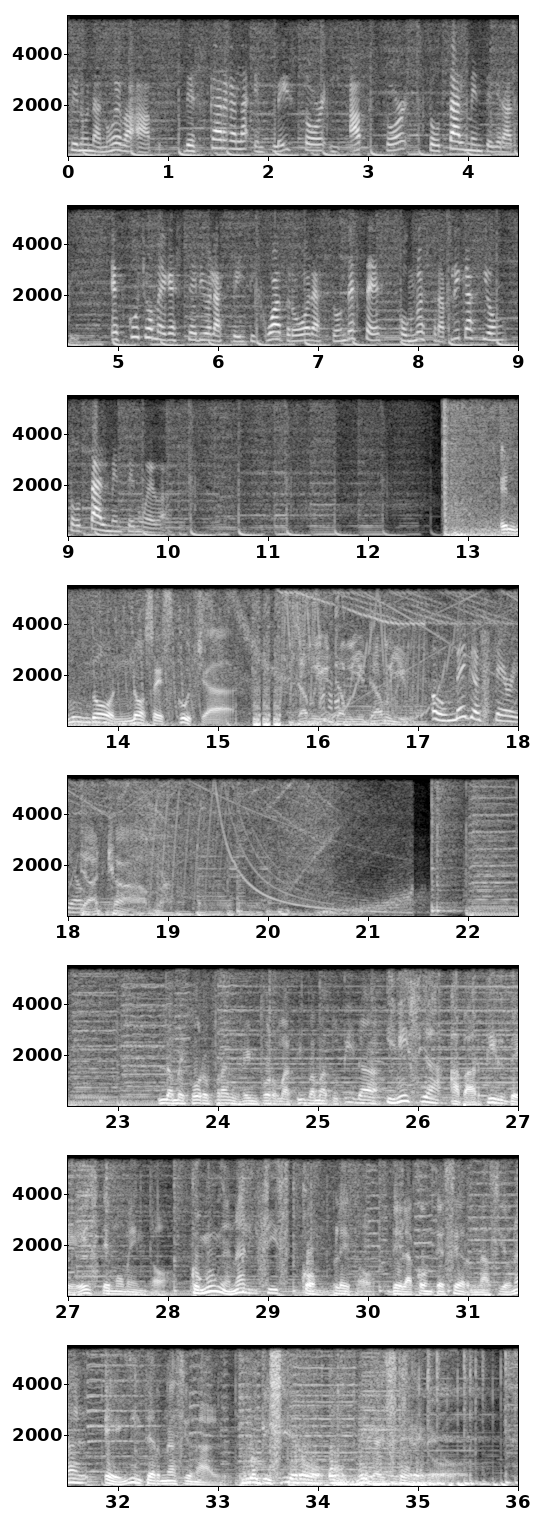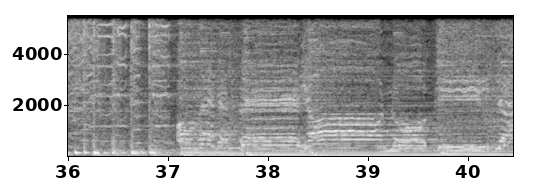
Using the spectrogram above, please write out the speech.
tiene una nueva app. Descárgala en Play Store y App Store totalmente gratis. Escucha Omega Stereo las 24 horas donde estés con nuestra aplicación totalmente nueva. El mundo nos escucha. www.omegastereo.com La mejor franja informativa matutina inicia a partir de este momento con un análisis completo del acontecer nacional e internacional. Noticiero Omega Estéreo. Omega Estéreo Noticias.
